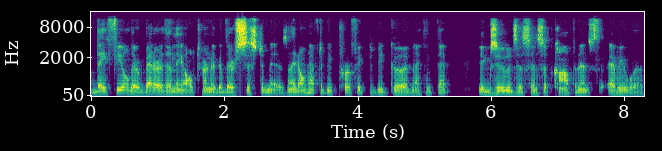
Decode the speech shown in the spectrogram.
they feel they're better than the alternative their system is and they don't have to be perfect to be good and i think that exudes a sense of confidence everywhere.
